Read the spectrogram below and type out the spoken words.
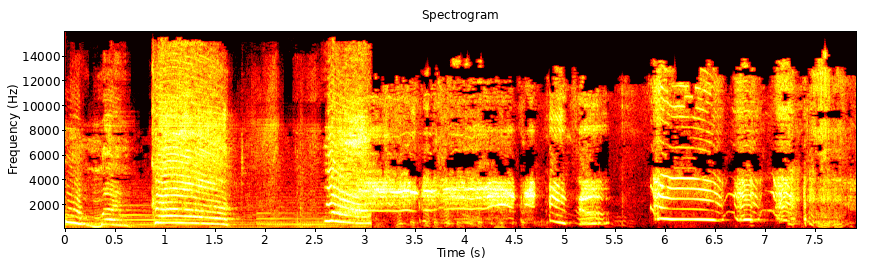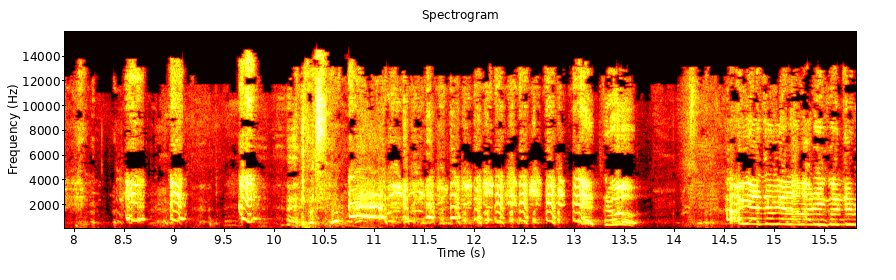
Oh my God! Wow! Ito! Ito! Había subido la maricón de.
